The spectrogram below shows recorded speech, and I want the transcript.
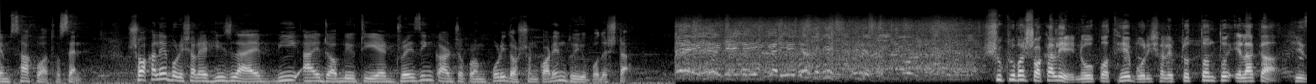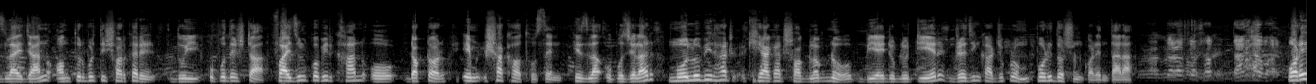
এম সাখওয়াত হোসেন। সকালে বরিশালের হিজলায় বিআইডব্লিউটি এর ড্রেজিং কার্যক্রম পরিদর্শন করেন দুই উপদেষ্টা। শুক্রবার সকালে নৌপথে বরিশালের প্রত্যন্ত এলাকা হিজলায় যান অন্তর্বর্তী সরকারের দুই উপদেষ্টা ফাইজুল কবির খান ও ডক্টর এম শাখাওয়াত হোসেন। হিজলা উপজেলার মৌলভীরহাট খেয়াঘাট সংলগ্ন বিআইডব্লিউটি এর ড্রেজিং কার্যক্রম পরিদর্শন করেন তারা। পরে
